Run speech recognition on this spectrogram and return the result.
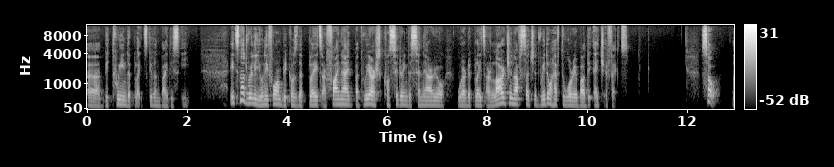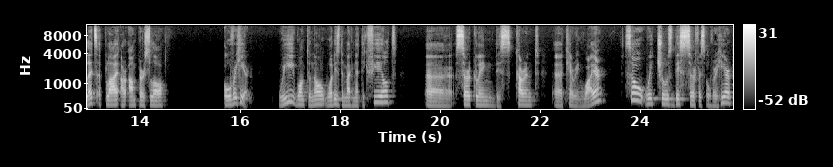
uh, between the plates given by this E. It's not really uniform because the plates are finite, but we are considering the scenario where the plates are large enough such that we don't have to worry about the edge effects. So let's apply our Ampere's law over here. We want to know what is the magnetic field circling this current uh, carrying wire. So we choose this surface over here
